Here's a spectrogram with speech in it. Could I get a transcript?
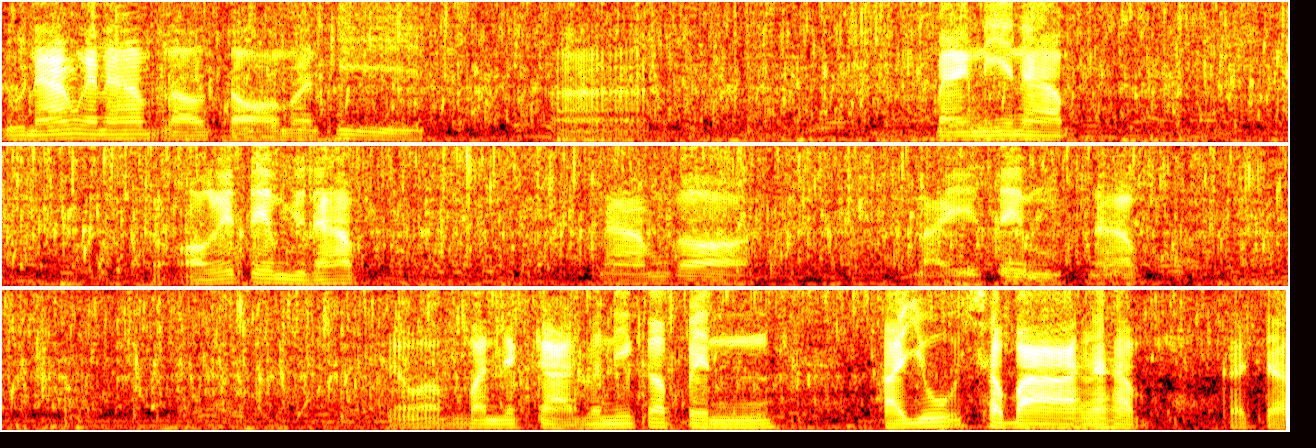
ดูน้ำกันนะครับ เราต่อมาที่แปลงนี้นะครับ ออกได้เต็มอยู่นะครับ น้ำก็ไหลเต็มนะครับ แต่ว่าบรรยากาศวันนี้ก็เป็นพายุชบานะครับ ก็จะ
